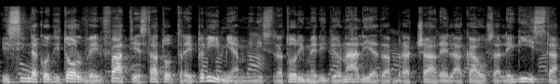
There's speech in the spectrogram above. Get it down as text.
Il sindaco di Tolve infatti è stato tra i primi amministratori meridionali ad abbracciare la causa leghista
